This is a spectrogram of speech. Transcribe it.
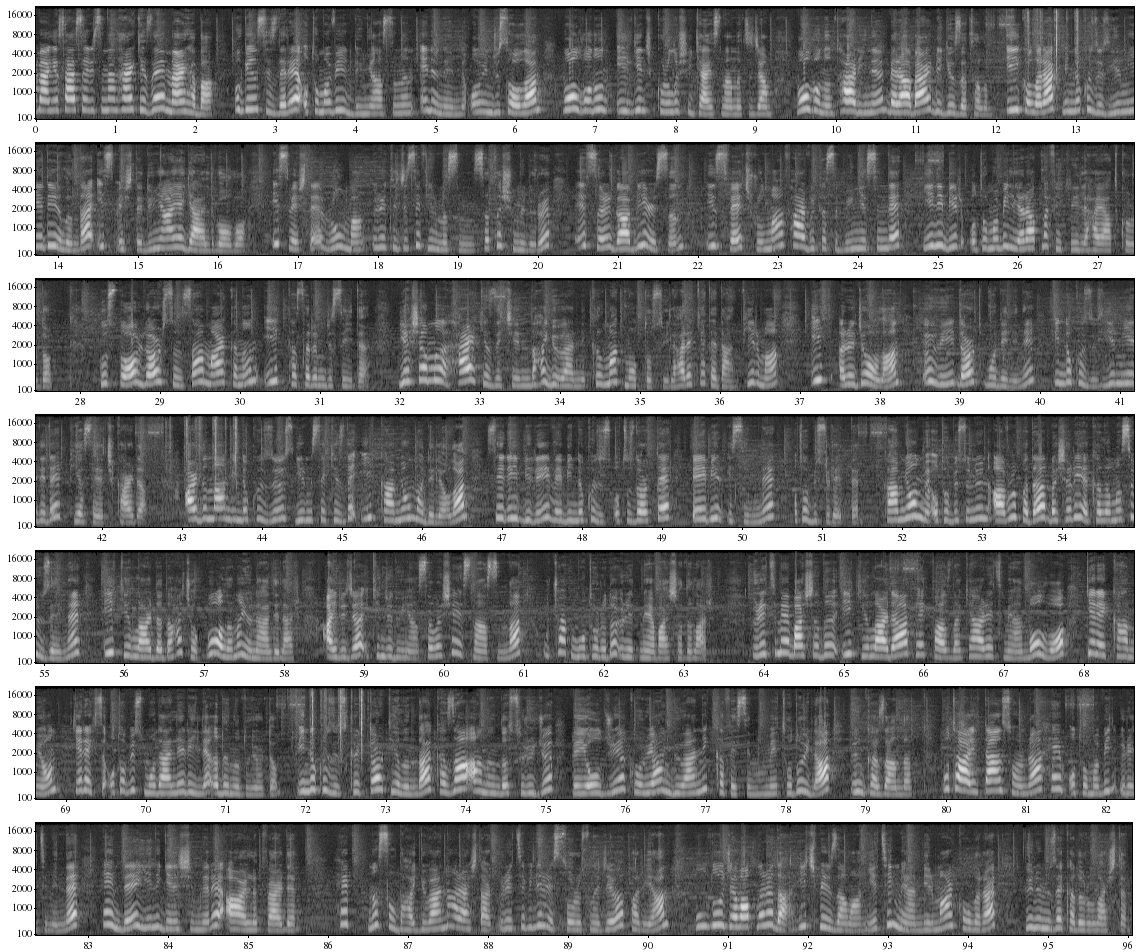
Otomobiller Belgesel serisinden herkese merhaba. Bugün sizlere otomobil dünyasının en önemli oyuncusu olan Volvo'nun ilginç kuruluş hikayesini anlatacağım. Volvo'nun tarihine beraber bir göz atalım. İlk olarak 1927 yılında İsveç'te dünyaya geldi Volvo. İsveç'te Rullman üreticisi firmasının satış müdürü Esser Gabrielsen, İsveç Rullman fabrikası bünyesinde yeni bir otomobil yaratma fikriyle hayat kurdu. Gustav Lorsen ise markanın ilk tasarımcısıydı. Yaşamı herkes için daha güvenli kılmak mottosuyla hareket eden firma ilk aracı olan ÖVI 4 modelini 1927'de piyasaya çıkardı. Ardından 1928'de ilk kamyon modeli olan Seri 1'i ve 1934'te B1 isimli otobüs üretti. Kamyon ve otobüsünün Avrupa'da başarı yakalaması üzerine ilk yıllarda daha çok bu alana yöneldiler. Ayrıca 2. Dünya Savaşı esnasında uçak motoru da üretmeye başladılar. Üretime başladığı ilk yıllarda pek fazla kar etmeyen Volvo gerek kamyon gerekse otobüs modelleriyle adını duyurdu. 1944 yılında kaza anında sürücü ve yolcuya koruyan güvenlik kafesi metoduyla ün kazandı. Bu tarihten sonra hem otomobil üretiminde hem de yeni gelişimlere ağırlık verdi hep nasıl daha güvenli araçlar üretebiliriz sorusuna cevap arayan, bulduğu cevaplara da hiçbir zaman yetinmeyen bir marka olarak günümüze kadar ulaştı.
